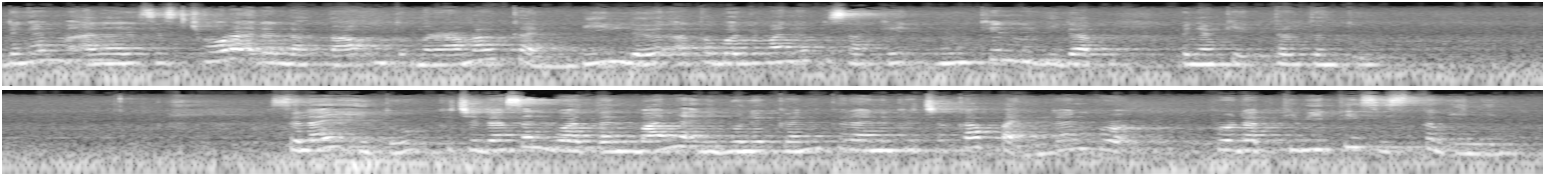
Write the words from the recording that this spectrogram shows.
dengan menganalisis corak dan data untuk meramalkan bila atau bagaimana pesakit mungkin menghidap penyakit tertentu. Selain itu, kecerdasan buatan banyak digunakan kerana kecakapan dan produktiviti sistem ini.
